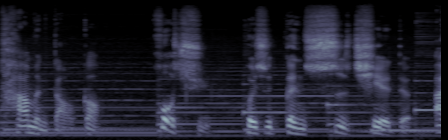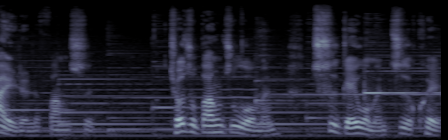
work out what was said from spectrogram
他们祷告，或许。会是更适切的爱人的方式。求主帮助我们，赐给我们智慧，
